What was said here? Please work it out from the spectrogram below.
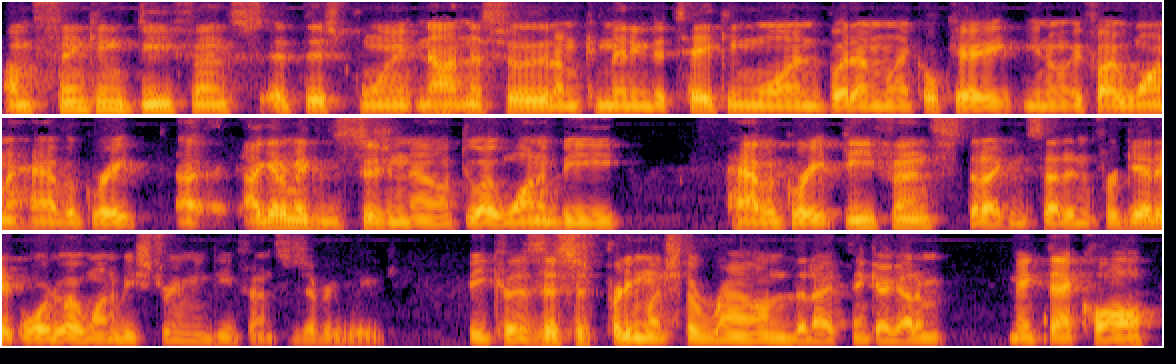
I'm thinking defense at this point. Not necessarily that I'm committing to taking one, but I'm like, okay, you know, if I want to have a great, I, I got to make a decision now. Do I want to be have a great defense that I can set it and forget it, or do I want to be streaming defenses every week? Because this is pretty much the round that I think I got to make that call.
